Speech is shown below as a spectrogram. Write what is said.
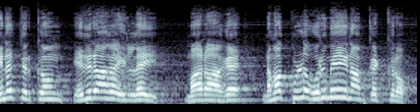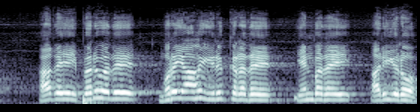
இனத்திற்கும் எதிராக இல்லை. மாறாக நமக்குள்ள உரிமையை நாம் கேட்கிறோம். அதை பெறுவது முறையாக இருக்கிறது என்பதை அறிகிறோம்.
